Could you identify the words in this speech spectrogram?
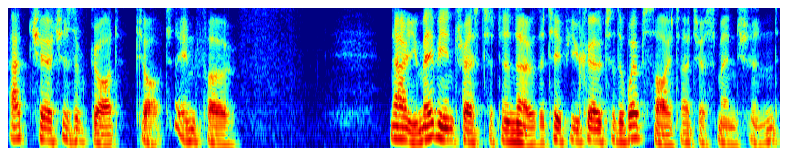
at churchesofgod.info. Now, you may be interested to know that if you go to the website I just mentioned,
